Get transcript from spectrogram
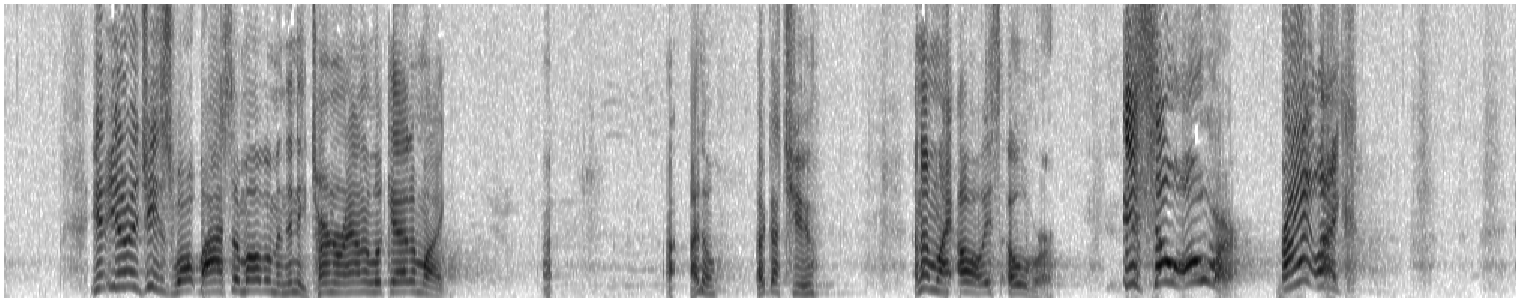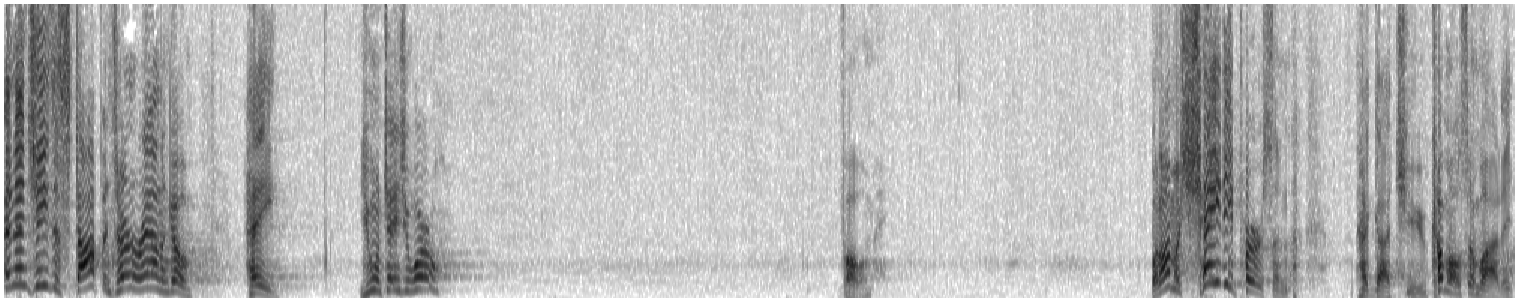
You, you know, Jesus walked by some of them and then he turned around and look at them like, I, I, I know, I got you. And I'm like, oh, it's over. It's so over, right? Like, and then Jesus stop and turn around and go, hey, you want to change the world? Follow me. But I'm a shady person. I got you. Come on, somebody.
